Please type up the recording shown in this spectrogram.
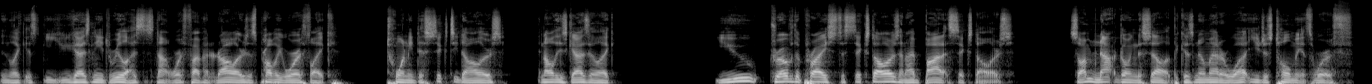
and like it's, you guys need to realize it's not worth $500 it's probably worth like 20 to $60 and all these guys are like you drove the price to six dollars and I bought it six dollars. So I'm not going to sell it because no matter what, you just told me it's worth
